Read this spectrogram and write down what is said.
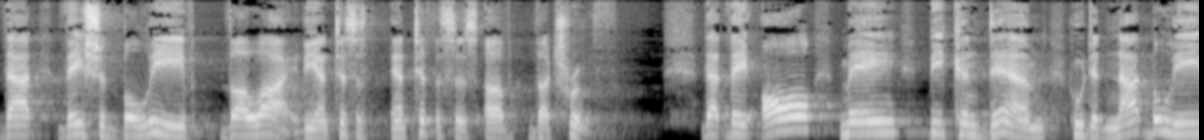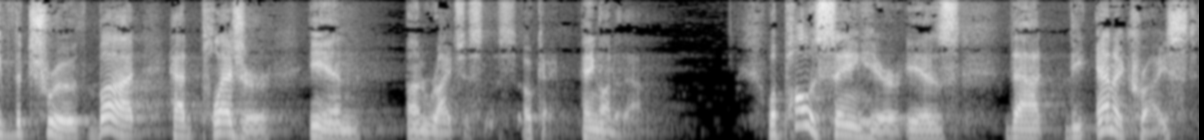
that they should believe the lie, the antithesis of the truth. that they all may be condemned who did not believe the truth, but had pleasure in unrighteousness. Okay, hang on to that. What Paul is saying here is that the Antichrist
